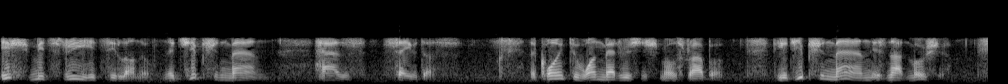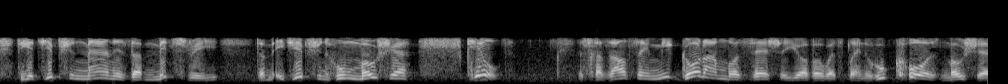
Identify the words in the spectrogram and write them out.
Ish Mitzri Hitzilanu, an Egyptian man has saved us. According to one Medrash in Shmos Rabbah, the Egyptian man is not Moshe. The Egyptian man is the Mitzri, the Egyptian whom Moshe killed. As Chazal say, Mi goram who caused Moshe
